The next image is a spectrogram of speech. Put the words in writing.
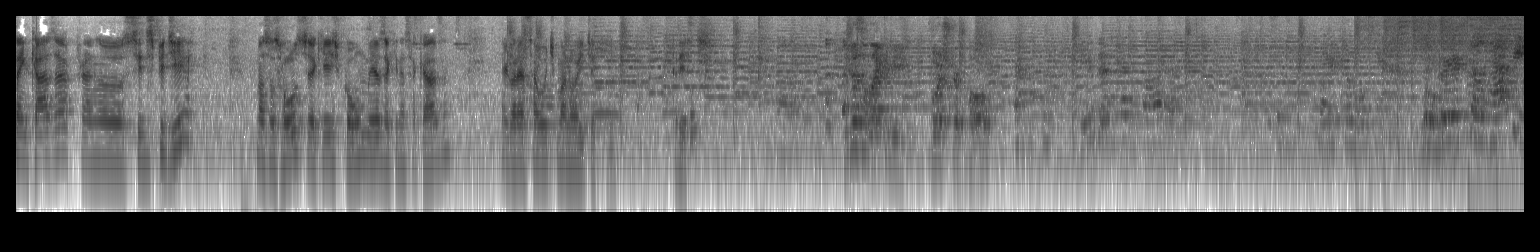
Tá em casa pra nos se despedir. Nossos hosts aqui, a gente ficou um mês aqui nessa casa. E agora essa última noite aqui. Triste. He doesn't like to be pushed or pulled. We're so happy.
